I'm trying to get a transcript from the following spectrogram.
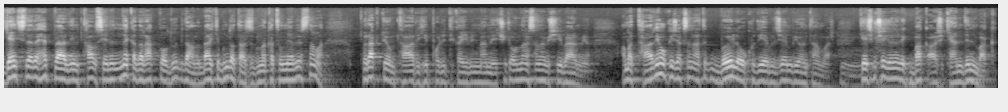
gençlere hep verdiğim tavsiyenin ne kadar haklı olduğunu bir daha anladım. Belki bunu da tartışırız, buna katılmayabilirsin ama bırak diyorum tarihi, politikayı bilmem neyi. Çünkü onlar sana bir şey vermiyor. Ama tarih okuyacaksan artık böyle oku diyebileceğim bir yöntem var. Geçmişe yönelik bak, kendin bak.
